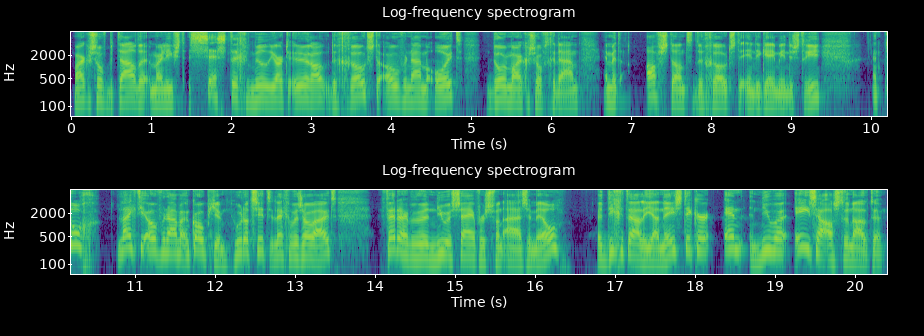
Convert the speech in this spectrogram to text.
Microsoft betaalde maar liefst 60 miljard euro, de grootste overname ooit door Microsoft gedaan. En met afstand de grootste in de game-industrie. En toch lijkt die overname een koopje. Hoe dat zit, leggen we zo uit. Verder hebben we nieuwe cijfers van ASML, een digitale ja-nee-sticker en nieuwe ESA-astronauten.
